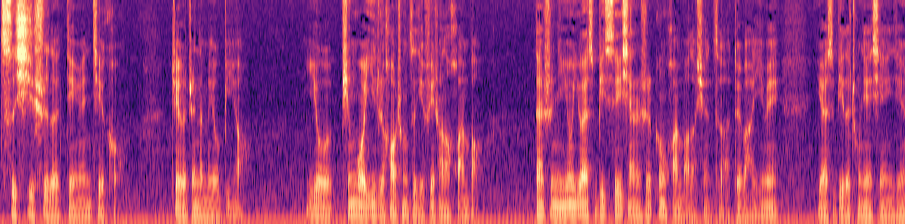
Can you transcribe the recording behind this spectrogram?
磁吸式的电源接口，这个真的没有必要。有苹果一直号称自己非常的环保。但是你用 USB-C 显然是更环保的选择，对吧？因为 USB 的充电线已经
